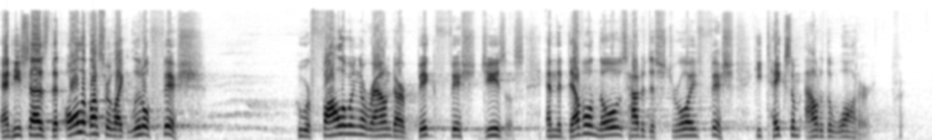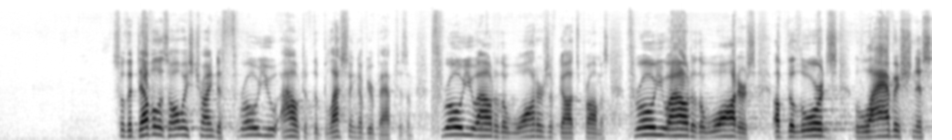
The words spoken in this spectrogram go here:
And he says that all of us are like little fish who are following around our big fish, Jesus. And the devil knows how to destroy fish, he takes them out of the water. So the devil is always trying to throw you out of the blessing of your baptism, throw you out of the waters of God's promise, throw you out of the waters of the Lord's lavishness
